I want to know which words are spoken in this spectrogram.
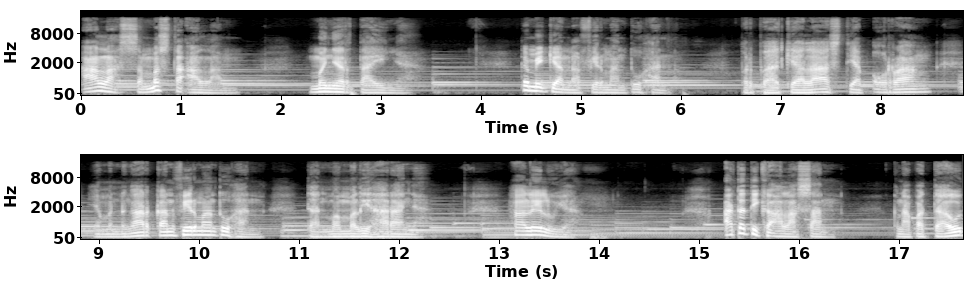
Allah semesta alam menyertainya. Demikianlah firman Tuhan. Berbahagialah setiap orang yang mendengarkan firman Tuhan dan memeliharanya. Haleluya! Ada tiga alasan kenapa Daud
